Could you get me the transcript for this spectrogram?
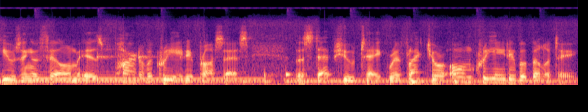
using a film is part of a creative process, the steps you take reflect your own creative ability.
